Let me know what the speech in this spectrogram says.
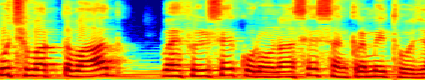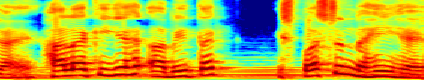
कुछ वक्त बाद वह फिर से कोरोना से संक्रमित हो जाए। हालाँकि यह अभी तक स्पष्ट नहीं है।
